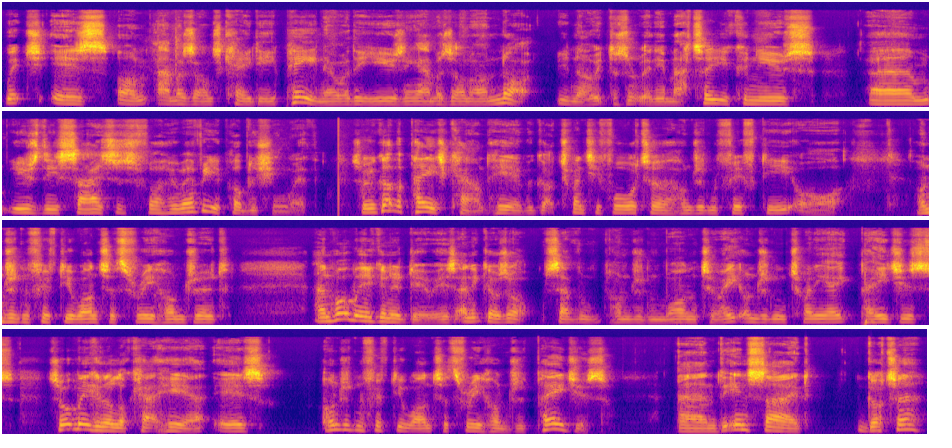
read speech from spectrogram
which is on Amazon's KDP. Now, whether you're using Amazon or not, you know, it doesn't really matter. You can use um, use these sizes for whoever you're publishing with. So we've got the page count here. We've got 24 to 150 or 151 to 300. And what we're going to do is, and it goes up 701 to 828 pages. So what we're going to look at here is 151 to 300 pages. And the inside gutter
